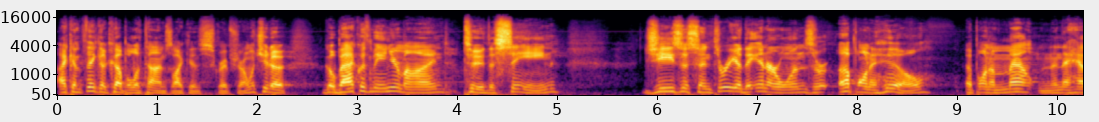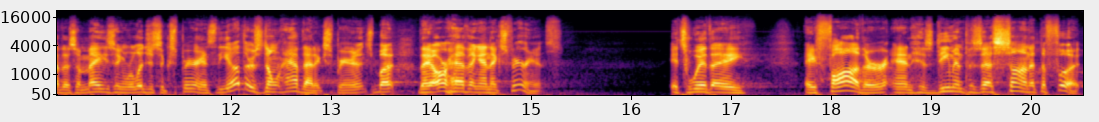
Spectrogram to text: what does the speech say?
I can think a couple of times like in Scripture. I want you to go back with me in your mind to the scene Jesus and three of the inner ones are up on a hill, up on a mountain, and they have this amazing religious experience. The others don't have that experience, but they are having an experience. It's with a, a father and his demon possessed son at the foot.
